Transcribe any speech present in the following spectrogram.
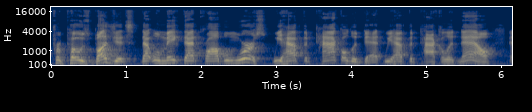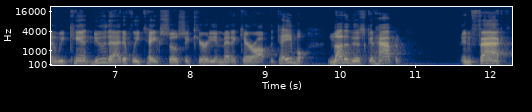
propose budgets that will make that problem worse. We have to tackle the debt. We have to tackle it now. And we can't do that if we take Social Security and Medicare off the table. None of this can happen. In fact,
